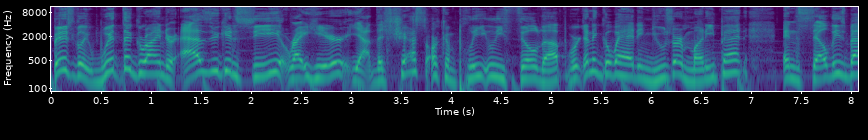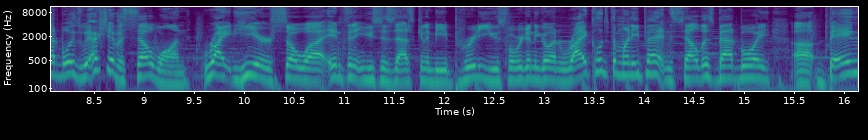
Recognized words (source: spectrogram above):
basically, with the grinder, as you can see right here, yeah, the chests are completely filled up. We're going to go ahead and use our money pet and sell these bad boys. We actually have a sell one right here. So uh, infinite uses, that's going to be pretty useful. We're going to go and right click the money pet and sell this bad boy. Uh, bang,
